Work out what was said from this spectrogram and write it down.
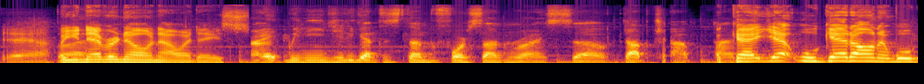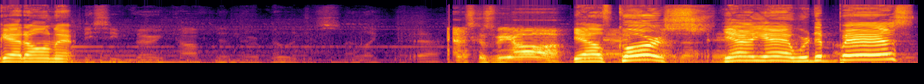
Yeah. Yeah. but you never know nowadays. All right, we need you to get this done before sunrise. So chop chop. Okay, yeah, ticking. we'll get on it. We'll get on it. They seem very confident in their abilities. I like that. That's because we are. Yeah, of you know course. that, Yeah, yeah, we're the best.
